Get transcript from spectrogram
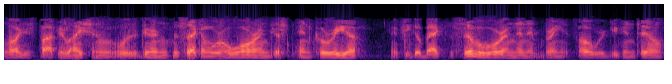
largest population was during the Second World War and just in Korea. If you go back to the Civil War and then it bring it forward, you can tell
